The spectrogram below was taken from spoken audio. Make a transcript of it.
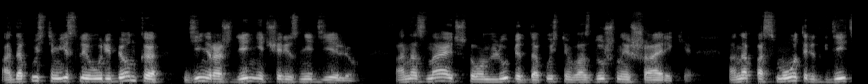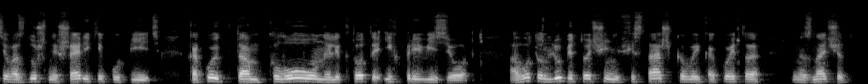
А допустим, если у ребенка день рождения через неделю, она знает, что он любит, допустим, воздушные шарики – она посмотрит, где эти воздушные шарики купить, какой там клоун или кто-то их привезет. А вот он любит очень фисташковый какой-то, значит,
